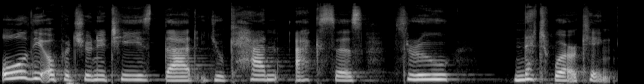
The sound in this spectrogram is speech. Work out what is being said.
all the opportunities that you can access through networking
